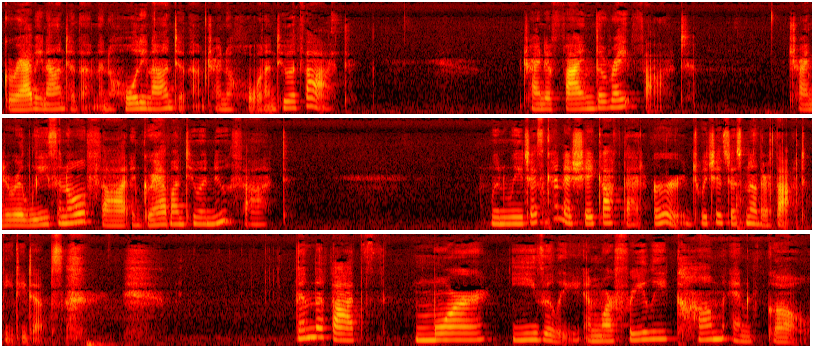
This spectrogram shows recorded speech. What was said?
grabbing onto them and holding onto them, trying to hold onto a thought, trying to find the right thought, trying to release an old thought and grab onto a new thought. When we just kind of shake off that urge, which is just another thought, BT dubs, then the thoughts more easily and more freely come and go.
